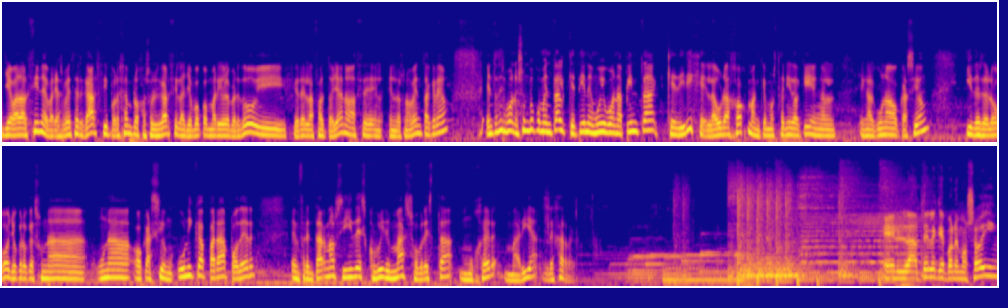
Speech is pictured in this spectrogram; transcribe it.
llevada al cine varias veces. Garci, por ejemplo, José Luis Garci la llevó con Mario del Verdú y Fiorella Faltoyano hace en, en los 90, creo. Entonces, bueno, es un documental que tiene muy buena pinta, que dirige Laura Hochman, que hemos tenido aquí en, en alguna ocasión, y desde luego yo creo que es una, una ocasión única para poder enfrentarnos y descubrir más sobre esta mujer, María Lejárraga. En la tele que ponemos hoy.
